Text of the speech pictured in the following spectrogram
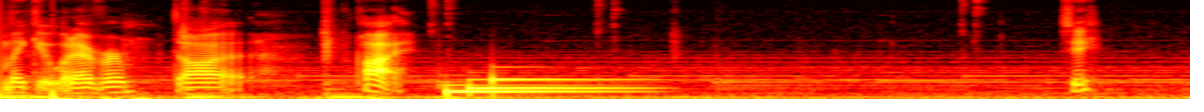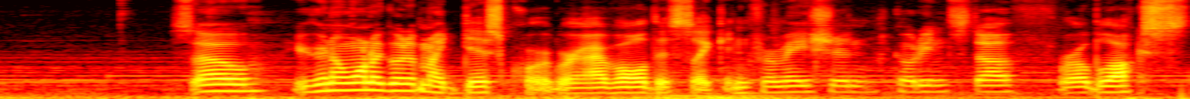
make it whatever. Dot pi. See? So, you're gonna want to go to my Discord where I have all this, like, information, coding stuff, Roblox,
